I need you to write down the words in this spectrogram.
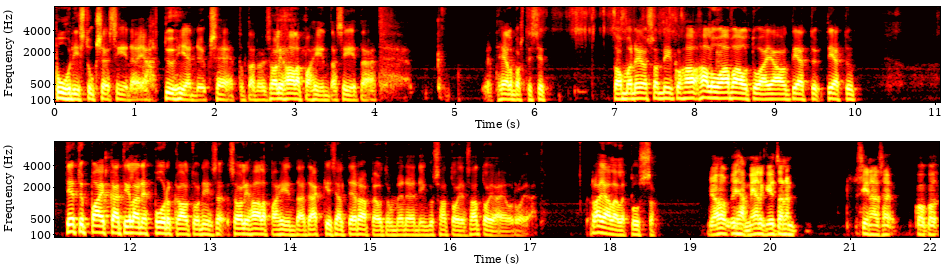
puhdistuksen siinä ja tyhjennyksen, että tota, se oli halpa hinta siitä, että, että helposti sitten tuommoinen, jos on niin kuin avautua ja on tietty, tietty, tietty paikka ja tilanne purkautuu, niin se, se oli halpa hinta, että äkkiä siellä terapeutilla menee niin kuin satoja, satoja euroja. Rajalalle plussa. Joo, ihan mielenkiintoinen sinänsä koko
